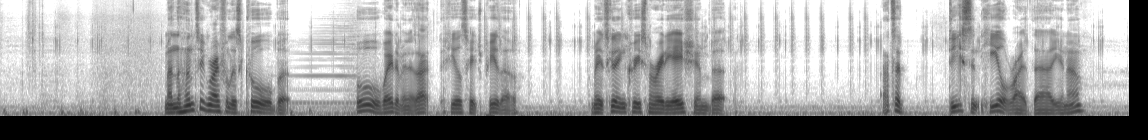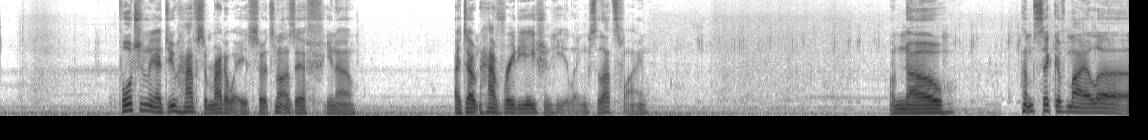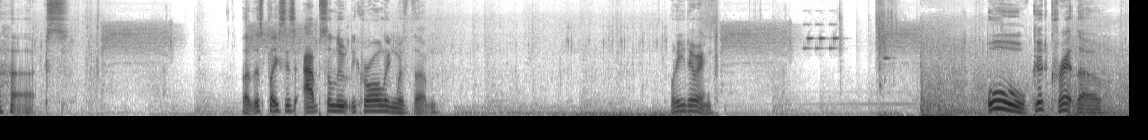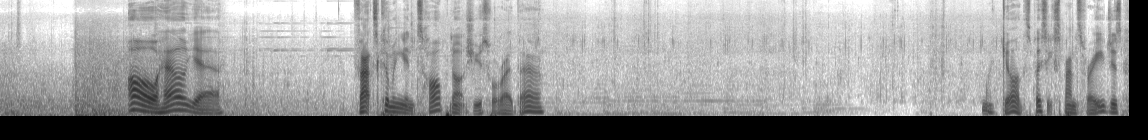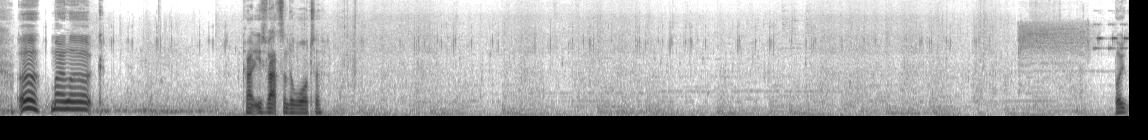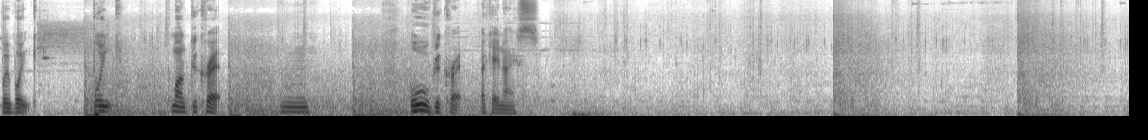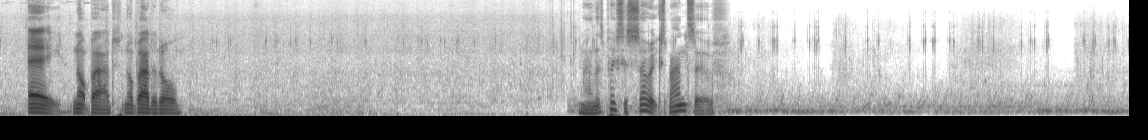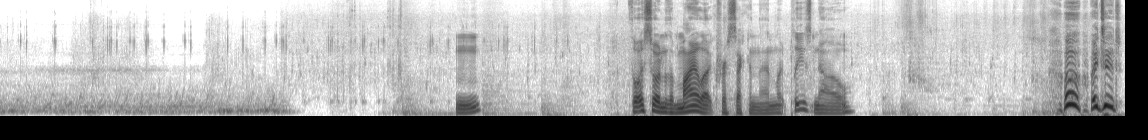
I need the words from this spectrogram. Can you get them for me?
Man, the hunting rifle is cool, but... Oh, wait a minute. That heals HP, though. I mean, it's going to increase my radiation, but... That's a decent heal right there, you know? Fortunately, I do have some RadAways, so it's not as if, you know... I don't have radiation healing, so that's fine. Oh, no. I'm sick of Mirelurks. Like, this place is absolutely crawling with them. What are you doing? Ooh, good crit, though. Oh, hell yeah. That's coming in top-notch useful right there. Oh my god, this place expands for ages. Oh, my luck! Can't use VATS underwater. Boink, boink, boink. Boink. Come on, good crit. Mm. Oh, good crit. Okay, nice. A. Not bad. Not bad at all. Man, this place is so expansive. Hmm? Thought I saw another Mirelurk for a second then. Like, please no. Oh, I did!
